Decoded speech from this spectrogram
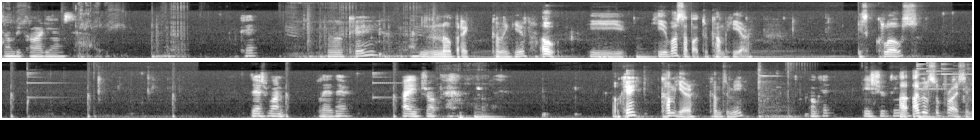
zombie guardians. Okay, Okay. Nobody coming here. Oh, he he was about to come here. He's close. There's one player there. I drop. Okay, come here. Come to me. okay, he's shooting. Uh, I will surprise him.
